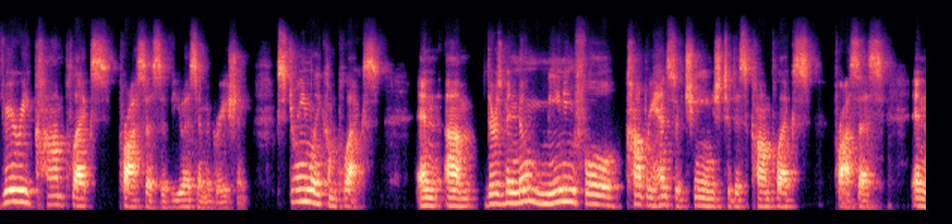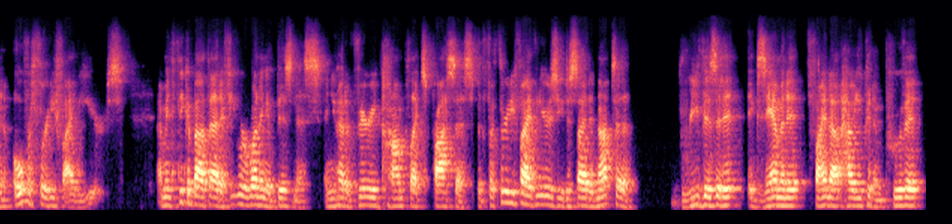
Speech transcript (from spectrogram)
very complex process of US immigration, extremely complex. And um, there's been no meaningful, comprehensive change to this complex process in over 35 years. I mean, think about that. If you were running a business and you had a very complex process, but for 35 years you decided not to revisit it, examine it, find out how you could improve it.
